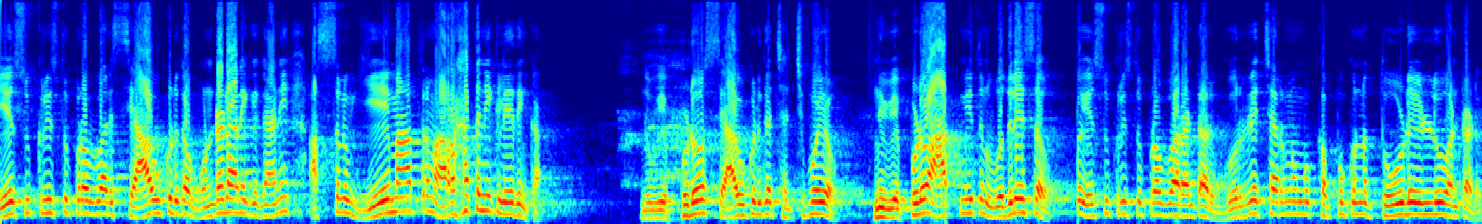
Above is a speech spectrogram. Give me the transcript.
యేసుక్రీస్తు ప్రభు వారి సేవకుడిగా ఉండడానికి కానీ అస్సలు ఏమాత్రం అర్హత నీకు లేదు ఇంకా. నువ్వు ఎప్పుడో సేవకుడిగా చచ్చిపోయావు. నువ్వెప్పుడో ఆత్మీయతను వదిలేసావు యేసుక్రీస్తు ప్రభు వారు అంటారు గొర్రె చర్మము కప్పుకున్న తోడేళ్ళు అంటాడు.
